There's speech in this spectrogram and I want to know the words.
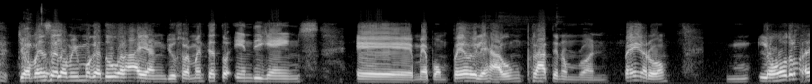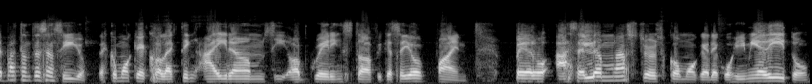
Yo pensé lo mismo que tú, Brian. Yo usualmente estos indie games eh, me pompeo y les hago un Platinum Run. Pero mm, lo otro es bastante sencillo. Es como que collecting items y upgrading stuff y qué sé yo, fine. Pero hacerle Masters como que le cogí miedito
